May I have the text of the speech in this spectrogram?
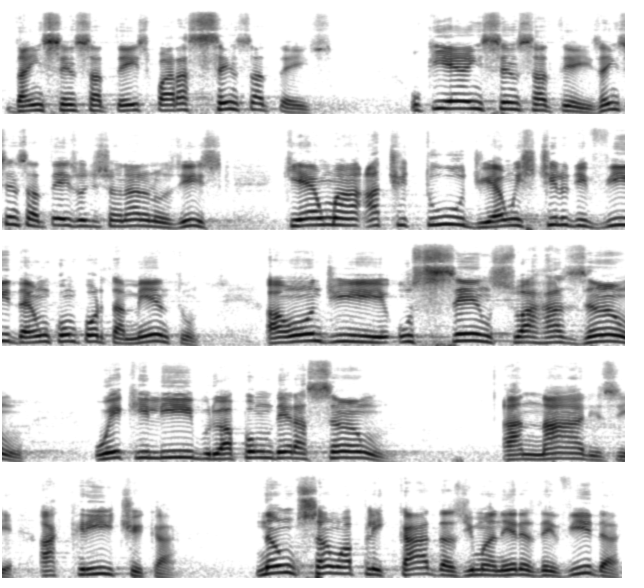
da insensatez para a sensatez. O que é a insensatez? A insensatez, o dicionário nos diz que é uma atitude, é um estilo de vida, é um comportamento aonde o senso, a razão, o equilíbrio, a ponderação, a análise, a crítica não são aplicadas de maneira devida,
